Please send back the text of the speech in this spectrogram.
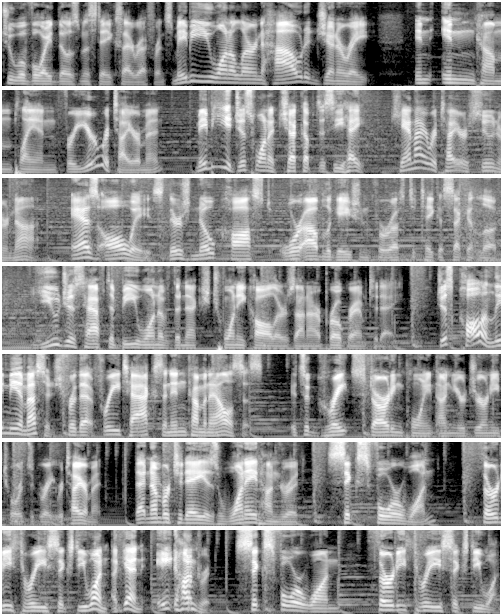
to avoid those mistakes I referenced. Maybe you want to learn how to generate an income plan for your retirement. Maybe you just want to check up to see, hey, can I retire soon or not? As always, there's no cost or obligation for us to take a second look. You just have to be one of the next 20 callers on our program today. Just call and leave me a message for that free tax and income analysis. It's a great starting point on your journey towards a great retirement. That number today is 1 800 641 3361. Again, 800 641 3361.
